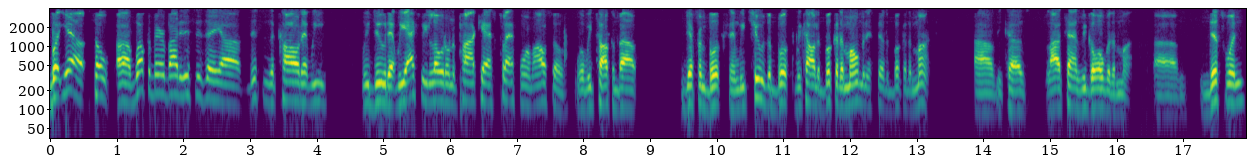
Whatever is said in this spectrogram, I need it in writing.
but yeah, so uh welcome everybody. This is a uh this is a call that we we do that we actually load on the podcast platform also where we talk about different books and we choose a book we call it the book of the moment instead of the book of the month. Uh because a lot of times we go over the month. Um this one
